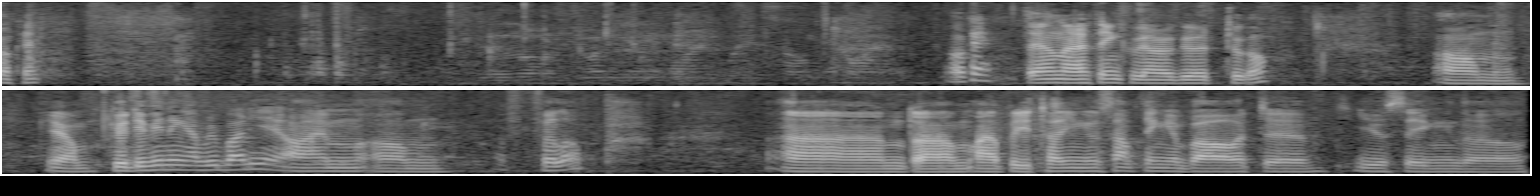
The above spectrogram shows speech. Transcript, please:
Okay. Okay, then I think we are good to go. Um, yeah, good evening, everybody. I'm um, Philip, and um, I'll be telling you something about uh, using the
